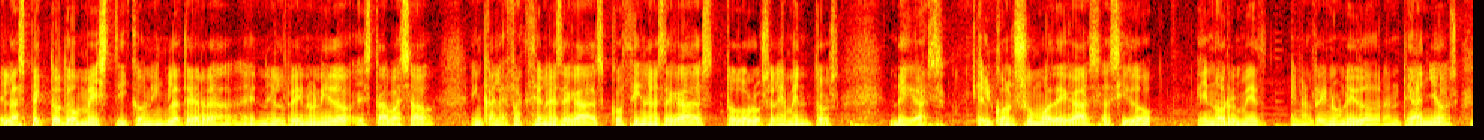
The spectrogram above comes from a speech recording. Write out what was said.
el aspecto doméstico en Inglaterra, en el Reino Unido, está basado en calefacciones de gas, cocinas de gas, todos los elementos de gas. El consumo de gas ha sido enorme en el Reino Unido durante años mm.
